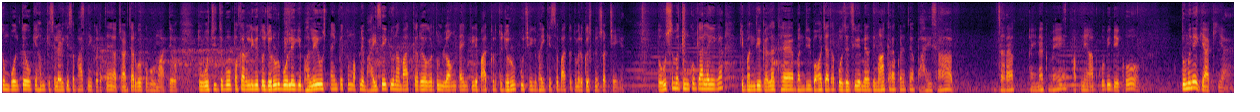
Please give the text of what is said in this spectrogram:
तुम बोलते हो कि हम किसी लड़की से बात नहीं करते हैं और चार चार गो को घुमाते हो। तो वो चीज़ जब वो पकड़ लेगी तो ज़रूर बोलेगी। भले ही उस टाइम पे तुम अपने भाई से ही क्यों ना बात कर रहे हो। अगर तुम लॉन्ग टाइम के लिए बात करो तो ज़रूर पूछेगी, भाई, किससे बात कर? तो मेरे को स्क्रीन चाहिए। तो उस समय तुमको क्या लगेगा कि बंदी गलत है, बंदी बहुत ज़्यादा पॉजिटिव है, मेरा दिमाग ख़राब कर देता है। भाई साहब, ज़रा ऐनक में अपने आप को भी देखो। तुमने क्या किया है?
